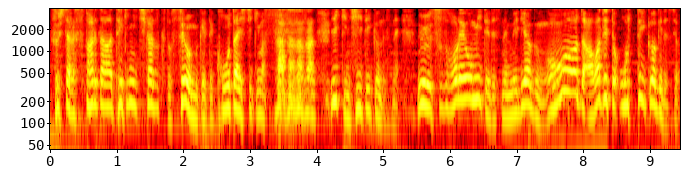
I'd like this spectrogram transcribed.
そしたらスパルタは敵に近づくと背を向けて後退してきます。ザザザザ一気に引いていくんですね。それを見てですね、メディア軍、おーっと慌てて追っていくわけですよ。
